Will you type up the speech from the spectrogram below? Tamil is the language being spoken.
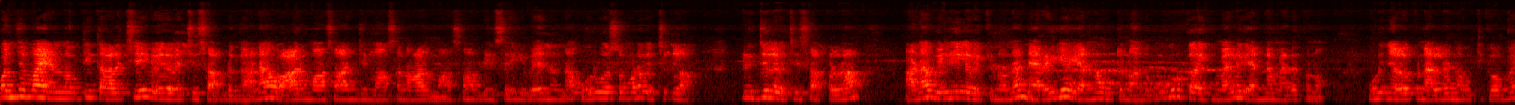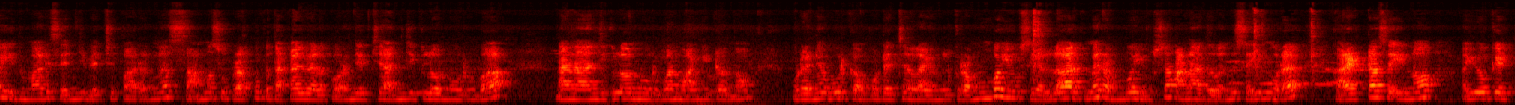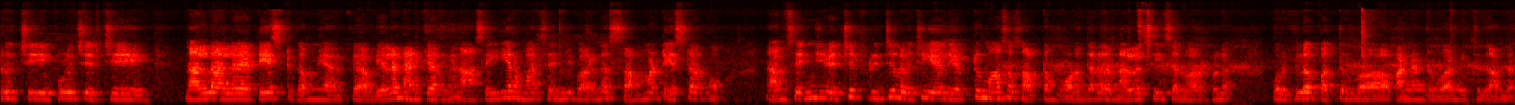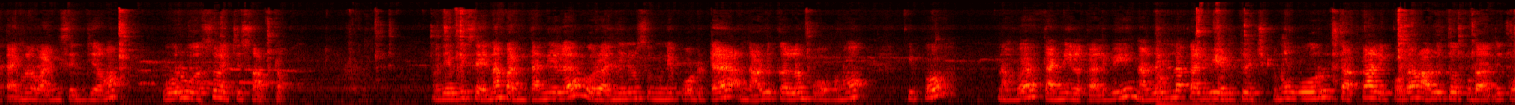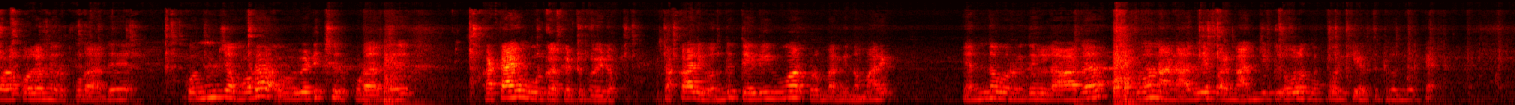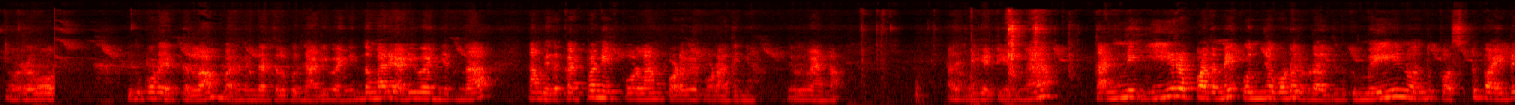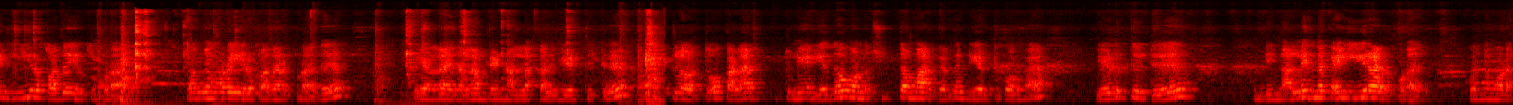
கொஞ்சமாக எண்ணெய் ஊற்றி தாளித்து வச்சு சாப்பிடுங்க. ஆனால் ஆறு மாதம் அஞ்சு மாதம் நாலு மாதம் அப்படி செய்ய வேணும்னா ஒரு வருஷம் கூட வச்சுக்கலாம். ஃப்ரிட்ஜில் வச்சு சாப்பிட்லாம். ஆனால் வெளியில் வைக்கணுன்னா நிறைய எண்ணெய் ஊற்றணும் அந்த ஊறுகாய்க்கு மேலே எண்ணெய் மிதக்கணும். முடிஞ்ச அளவுக்கு நல்லெண்ணெய் ஊற்றிக்கோங்க இது மாதிரி செஞ்சு வச்சு பாருங்கள் செம்ம சூப்பராக இருக்கும். இப்போ தக்காளி விலை குறைஞ்சிருச்சு. அஞ்சு கிலோ நூறுரூபா நான் அஞ்சு கிலோ நூறுரூபான்னு வாங்கிட்டு வந்தோம். உடனே ஊறுகாய் போட்டு வச்சிடலாம். எங்களுக்கு ரொம்ப யூஸ் எல்லாருக்குமே ரொம்ப யூஸ் ஆனால் அது வந்து செய்முறை. கரெக்டாக செய்யணும். ஐயோ கெட்டுருச்சு புளிச்சிருச்சு நல்லா இல்லை டேஸ்ட் கம்மியாக இருக்குது அப்படியெல்லாம் நினைக்காதுங்க. நான் செய்கிற மாதிரி செஞ்சு பாருங்கள் செம்ம டேஸ்ட்டாக இருக்கும். நாங்கள் செஞ்சு வச்சு ஃப்ரிட்ஜில் வச்சு ஏழு எட்டு மாதம் சாப்பிட்டோம் போன தடவை நல்ல சீசன் வரக்குள்ள. ஒரு கிலோ பத்து ரூபா பன்னெண்டு ரூபான்னு விற்றுது அந்த டைமில் வாங்கி செஞ்சோம். ஒரு வருஷம் வச்சு சாப்பிட்டோம். அது எப்படி செய்யணும் பாருங்க தண்ணியில் ஒரு அஞ்சு நிமிஷம் முன்னே போட்டுட்டேன். அந்த அழுக்கெல்லாம் போகணும். இப்போது நம்ம தண்ணியில் கழுவி நல்லா கழுவி எடுத்து வச்சுக்கணும். ஒரு தக்காளி கூட அழுத்தக்கூடாது கொல கொலன்னு இருக்கக்கூடாது. கொஞ்சம் கூட வெடிச்சிருக்கூடாது கட்டாயம் ஊறுகாய் கெட்டு போயிடும். தக்காளி வந்து தெளிவாக இருக்கணும் பாருங்க இந்த மாதிரி. எந்த ஒரு இது இல்லாத நான் அதுவே பாருங்கள் அஞ்சு கிலோவில் இப்போ பொறுக்கி எடுத்துகிட்டு வந்திருக்கேன். ஒரு இது கூட எடுத்துடலாம். பாருங்கள் இந்த இடத்துல கொஞ்சம் அடி வாங்கி இந்த மாதிரி அடி வாங்கியிருந்தால் நம்ம இதை கட் பண்ணி போடலான்னு போடவே போடாதீங்க. எதுவும் வேண்டாம். அது இப்படி கட்டிடுங்க தண்ணி ஈரப்பதமே கொஞ்சம் கூட இருக்கக்கூடாது. இதுக்கு மெயின் வந்து ஃபஸ்ட்டு பாயிண்ட்டு ஈரப்பதம் இருக்கக்கூடாது. கொஞ்சம் கூட ஈரப்பதம் இருக்கக்கூடாது. எல்லாம் இதெல்லாம் அப்படியே நல்லா கழுவி எடுத்துட்டு வீட்டில் ஒருத்தோ கலர் துணி ஏதோ ஒன்று சுத்தமாக இருக்கிறது இப்படி எடுத்துக்கோங்க. எடுத்துட்டு இப்படி நல்ல இந்த கை ஈரம் இருக்கக்கூடாது. கொஞ்சம் கூட.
